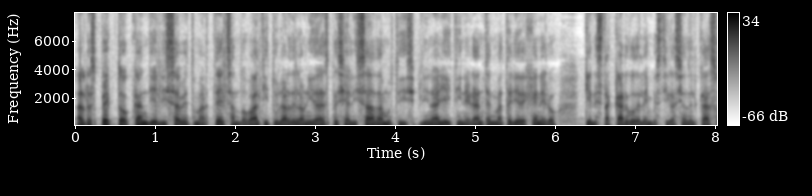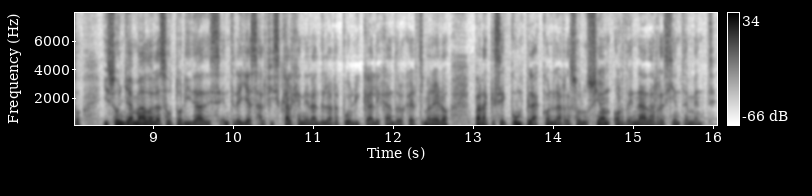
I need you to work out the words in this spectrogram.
Al respecto, Candy Elizabeth Martel Sandoval, titular de la Unidad Especializada Multidisciplinaria Itinerante en Materia de Género, quien está a cargo de la investigación del caso, hizo un llamado a las autoridades, entre ellas al fiscal general de la República, Alejandro Hertz Manero, para que se cumpla con la resolución ordenada recientemente.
